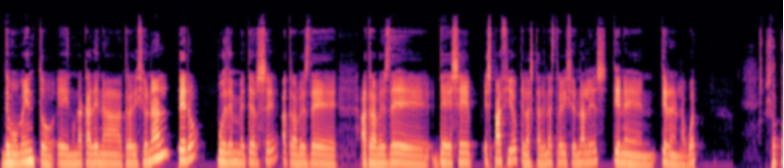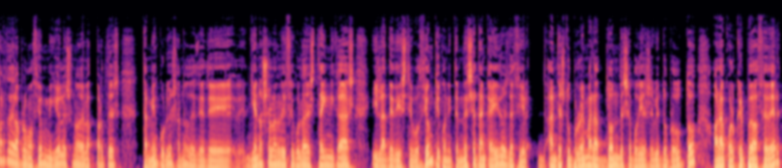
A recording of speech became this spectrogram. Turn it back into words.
de momento en una cadena tradicional, pero pueden meterse a través de a través de, de ese espacio que las cadenas tradicionales tienen, tienen en la web. Esa parte de la promoción, Miguel, es una de las partes también curiosas, ¿no? De, ya no solo en las dificultades técnicas y las de distribución, que con Internet se te han caído, es decir, antes tu problema era dónde se podía servir tu producto, ahora cualquier puede acceder.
